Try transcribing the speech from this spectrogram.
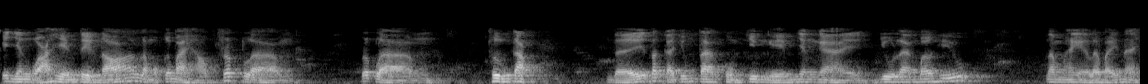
Cái nhân quả hiện tiền đó là một cái bài học rất là rất là thương tâm để tất cả chúng ta cùng chiêm nghiệm nhân ngày du lan báo hiếu năm 2007 này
